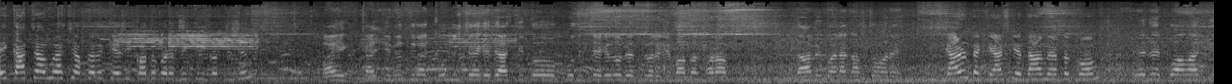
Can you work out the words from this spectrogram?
এই কাঁচা আম আছে আপনারা কেজি কত করে বিক্রি করতেছেন? ভাই কাল কিনে দিলাম চল্লিশ টাকা কেজি আজকে তো পঁচিশ টাকা কেজিও বেচতে পারেনি বাজার খারাপ। দামে পায় না কাস্টমারে কারণটা কি? আজকে দাম এত কম? যে কম আর কি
